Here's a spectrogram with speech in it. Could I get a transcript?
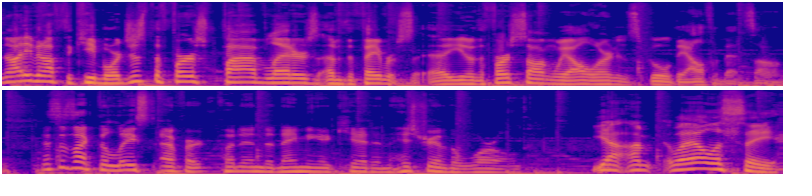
not even off the keyboard, just the first five letters of the favorite, uh, you know, the first song we all learned in school, the alphabet song. This is like the least effort put into naming a kid in the history of the world. Yeah, I'm. Well, let's see.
